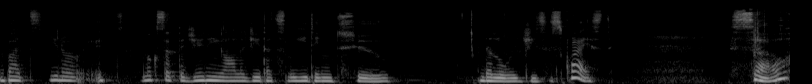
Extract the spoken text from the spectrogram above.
but, you know, it looks at the genealogy that's leading to the Lord Jesus Christ. So,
